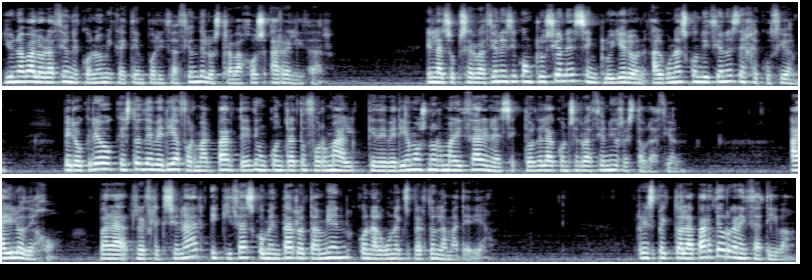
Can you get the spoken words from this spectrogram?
y una valoración económica y temporización de los trabajos a realizar. En las observaciones y conclusiones se incluyeron algunas condiciones de ejecución, pero creo que esto debería formar parte de un contrato formal que deberíamos normalizar en el sector de la conservación y restauración. Ahí lo dejo, para reflexionar y quizás comentarlo también con algún experto en la materia. Respecto a la parte organizativa,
